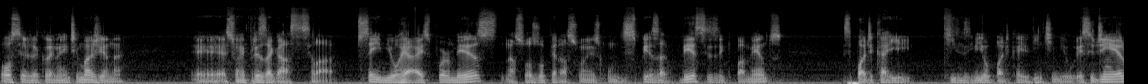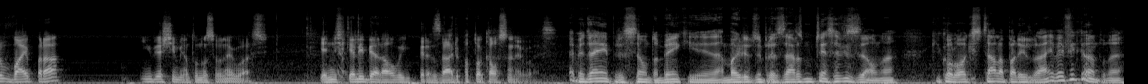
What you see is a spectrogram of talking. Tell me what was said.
Ou seja, Clemente, imagina, é, se uma empresa gasta, sei lá, 100 mil reais por mês nas suas operações com despesa desses equipamentos, isso pode cair 15 mil, pode cair 20 mil. Esse dinheiro vai para investimento no seu negócio. E a gente quer liberar o empresário para tocar o seu negócio. É, me dá a impressão também que a maioria dos empresários não tem essa visão, né? Que coloca, instala aparelho lá e vai ficando, né?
